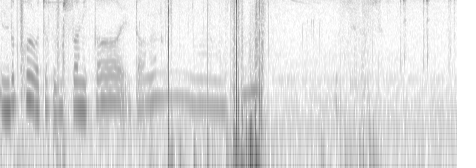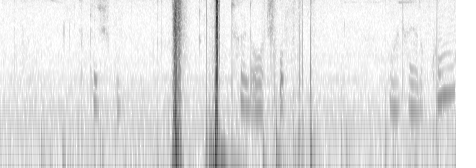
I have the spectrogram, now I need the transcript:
엔더펄 어차피 못 사니까 일단은 음, 석해주고 철 넣어주고 어, 다이아 넣고 어,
